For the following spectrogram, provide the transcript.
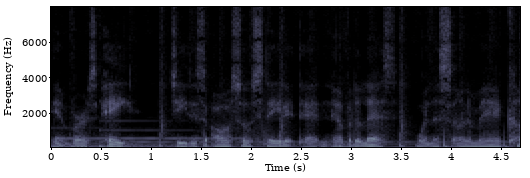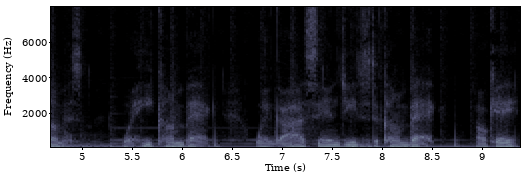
in verse 8, Jesus also stated that nevertheless, when the Son of Man cometh, when he come back, when God send Jesus to come back, okay,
